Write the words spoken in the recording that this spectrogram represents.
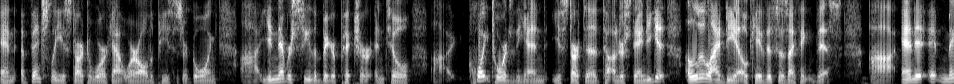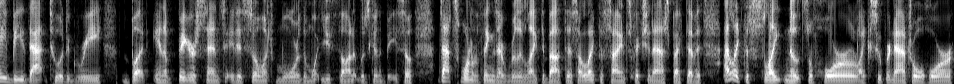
and eventually you start to work out where all the pieces are going. Uh, you never see the bigger picture until uh, quite towards the end you start to to understand. You get a little idea okay this is i think this uh, and it, it may be that to a degree, but in a bigger sense, it is so much more than what you thought it was going to be. So that's one of the things I really liked about this. I like the science fiction aspect of it. I like the slight notes of horror, like supernatural horror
